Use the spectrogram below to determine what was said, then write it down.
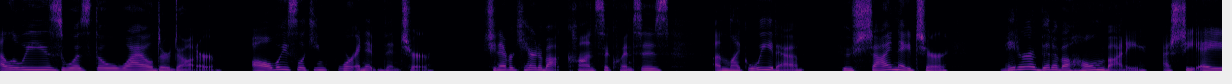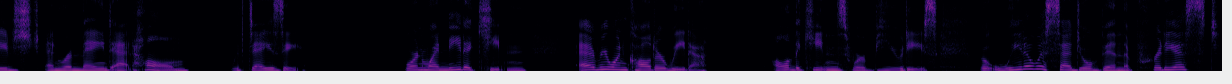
Eloise was the wilder daughter, always looking for an adventure. She never cared about consequences, unlike Ouida, whose shy nature made her a bit of a homebody as she aged and remained at home with Daisy. Born Juanita Keeton, everyone called her Ouida. All of the Keetons were beauties, but Ouida was said to have been the prettiest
